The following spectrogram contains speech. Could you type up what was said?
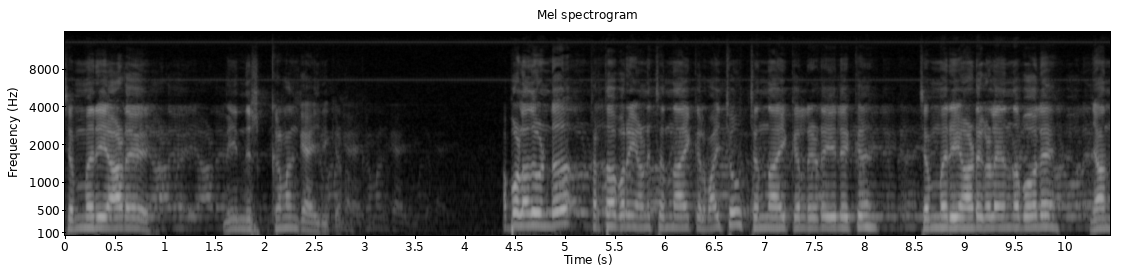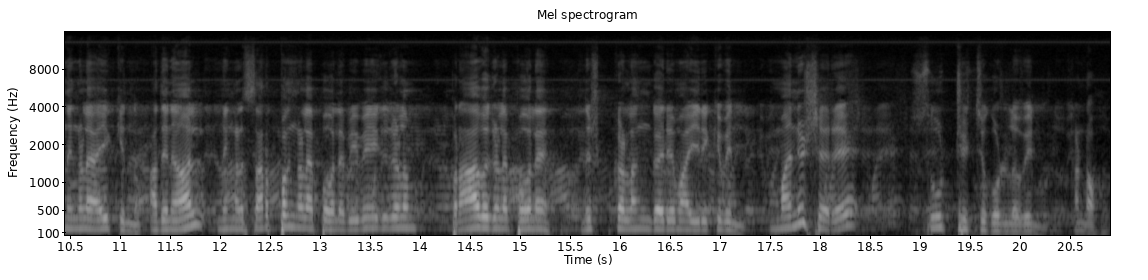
ചെമ്മരിയാടെ നീ നിഷ്കളങ്കായിരിക്കണം അപ്പോൾ അതുകൊണ്ട് കർത്താവ് പറയാണ് ചെന്നായ്ക്കൽ വായിച്ചോ? ചെന്നായ്ക്കലിന്റെ ഇടയിലേക്ക് ചെമ്മരിയാടുകളെ എന്ന പോലെ ഞാൻ നിങ്ങളെ അയക്കുന്നു. അതിനാൽ നിങ്ങൾ സർപ്പങ്ങളെ പോലെ വിവേകികളും പ്രാവുകളെ പോലെ നിഷ്കളങ്കരുമായിരിക്കുവിൻ. മനുഷ്യരെ സൂക്ഷിച്ചു കൊള്ളുവിൻ കണ്ടോ?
